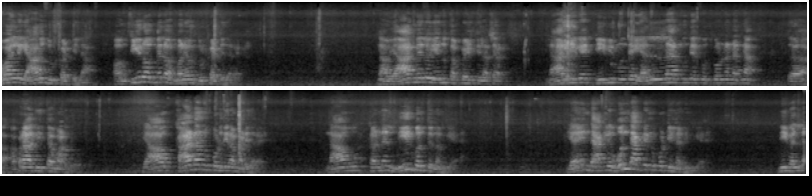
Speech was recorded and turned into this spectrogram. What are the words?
ಅವಾಗಲೇ ಯಾರೂ ದುಡ್ಡು ಕಟ್ಟಿಲ್ಲ. ಅವ್ನು ತೀರೋದ್ಮೇಲೆ ಅವ್ರ ಮನೆಯವ್ರು ದುಡ್ಡು ಕಟ್ಟಿದ್ದಾರೆ. ನಾವು ಯಾರ ಮೇಲೂ ಏನು ತಪ್ಪು ಹೇಳ್ತಿಲ್ಲ ಸರ್. ನನಗೆ ಟಿ ವಿ ಮುಂದೆ ಎಲ್ಲರ ಮುಂದೆ ಕೂತ್ಕೊಂಡು ನನ್ನ ಅಪರಾಧಿತ ಮಾಡಿದ್ರು. ಯಾವ ಕಾರಣನೂ ಕೊಡ್ದಿರ ಮಾಡಿದ್ದಾರೆ ನಾವು ಕಣ್ಣಲ್ಲಿ ನೀರು ಬಂತು ನಮಗೆ. ಏನು ದಾಖಲೆ, ಒಂದು ದಾಖಲೆನೂ ಕೊಟ್ಟಿಲ್ಲ ನಿಮಗೆ. ನೀವೆಲ್ಲ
